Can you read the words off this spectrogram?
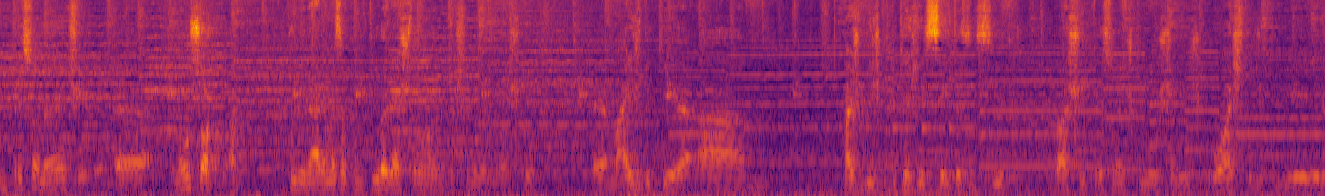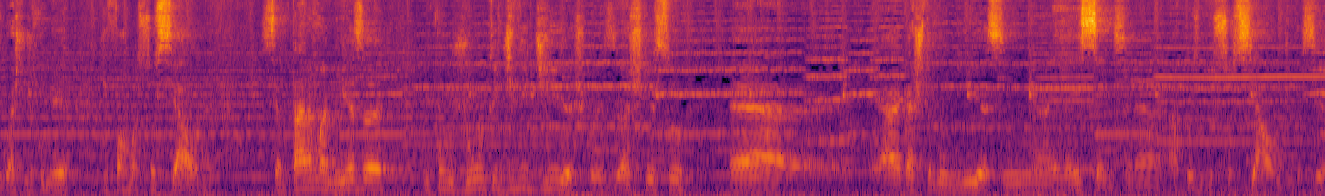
impressionante é, não só a culinária, mas a cultura gastronômica chinesa. Eu acho que é, mais do que a mais do que as receitas em si, eu acho impressionante como o chinês gosta de comer. Ele gosta de comer de forma social, né? Sentar numa mesa em conjunto e dividir as coisas. Eu acho que isso é, é a gastronomia, assim, na, na, essência, né? A coisa do social, de você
